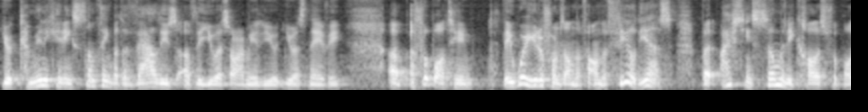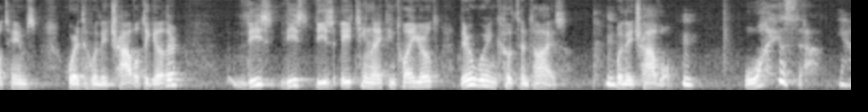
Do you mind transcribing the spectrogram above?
you're communicating something about the values of the U.S. Army, the U- U.S. Navy. Uh, a football team, they wear uniforms on the on the field, yes, but I've seen so many college football teams where when they travel together, these these these 18, 19, 20 year olds, they're wearing coats and ties hmm. when they travel. Hmm. Why is that? Yeah.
